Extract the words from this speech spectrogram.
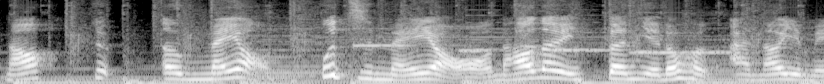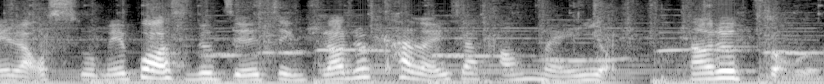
然后就呃没有，不止没有，然后那里灯也都很暗，然后也没老师，我们也不好意思就直接进去，然后就看了一下，好像没有，然后就走了，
